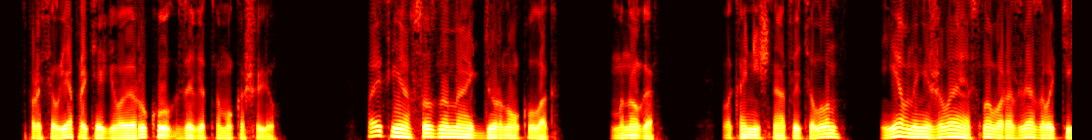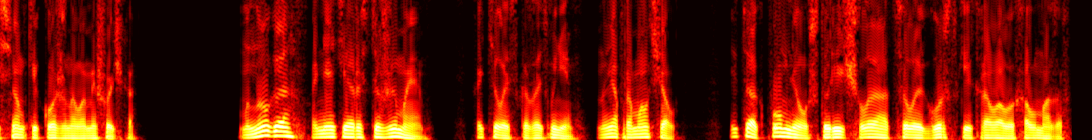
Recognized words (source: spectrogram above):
— спросил я, протягивая руку к заветному кошелю. Пайк неосознанно отдернул кулак. «Много», — лаконично ответил он, явно не желая снова развязывать тесемки кожаного мешочка. Много понятие растяжимое, хотелось сказать мне, но я промолчал. И так помнил, что речь шла о целой горстке кровавых алмазов.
